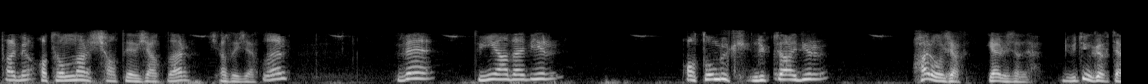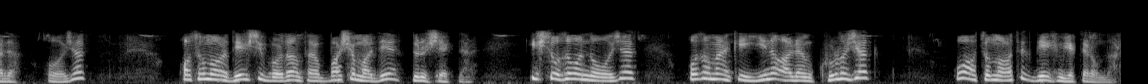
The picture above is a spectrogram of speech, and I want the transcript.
tabi atomlar çatlayacaklar, çatlayacaklar ve dünyada bir atomik, nükleer bir hal olacak yeryüzünde. Bütün göklerde olacak. Atomlar değişti buradan tabi başka maddeye dönüşecekler. İşte o zaman ne olacak? O zamanki yeni alem kurulacak. O atomlar artık değişmeyecekler onlar.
